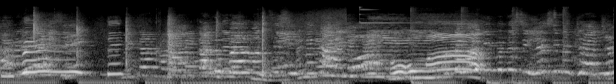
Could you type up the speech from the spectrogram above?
Happy birthday. Oo nga. Hindi mo na sila, sina Jaja.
